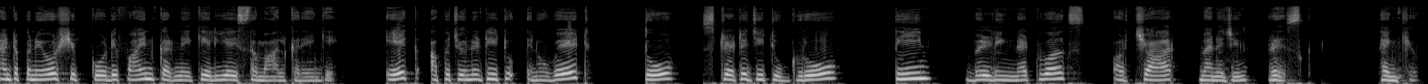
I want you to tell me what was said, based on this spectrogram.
एंटरप्रेन्योरशिप को डिफ़ाइन करने के लिए इस्तेमाल करेंगे। एक अपॉर्चुनिटी टू इनोवेट दो स्ट्रेटजी टू ग्रो तीन building networks, or 4. Managing risk. Thank you.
